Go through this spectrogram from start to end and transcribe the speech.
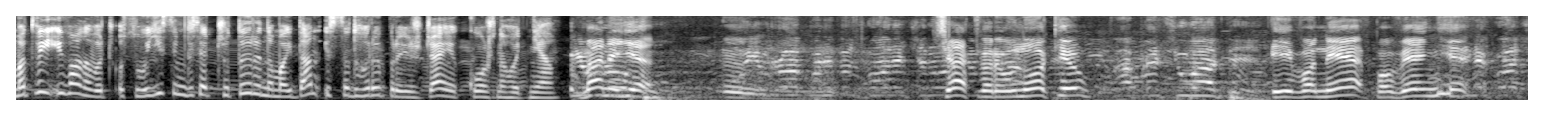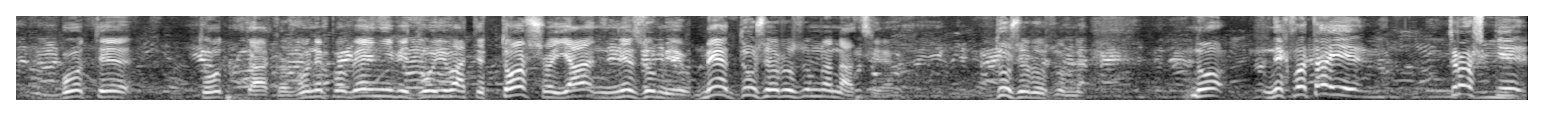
Матвій Іванович у свої 74 на майдан із Садгори приїжджає кожного дня. У мене є е, четверо внуків, і вони повинні бути тут також. Вони повинні відвоювати те, що я не зумів. Ми дуже розумна нація. Дуже розумна. Ну, не вистачає трошки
